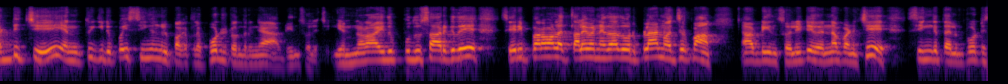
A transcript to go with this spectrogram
அடிச்சு என்னை தூக்கிட்டு போய் சிங்கங்கள் பக்கத்துல போட்டுட்டு வந்துருங்க அப்படின்னு சொல்லிச்சு. என்னடா இது புதுசா இருக்குது? சரி பரவாயில்ல தலைவன் ஏதாவது ஒரு பிளான் வச்சிருப்பான் அப்படின்னு சொல்லிட்டு என்ன பண்ணுச்சு? சிங்கத்தை போட்டு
